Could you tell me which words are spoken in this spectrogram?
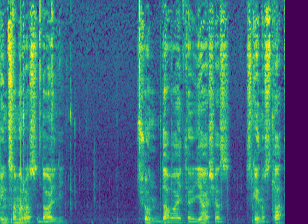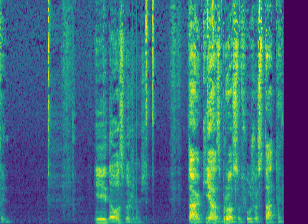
Він саме раз дальній. Що, давайте, я зараз скину стати. І до вас вернусь. Так, я збросив уже стати.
